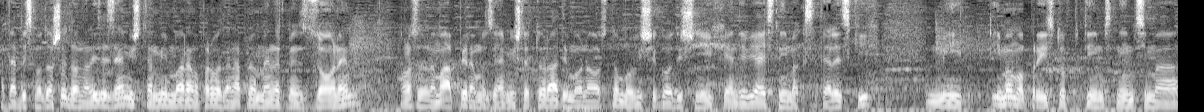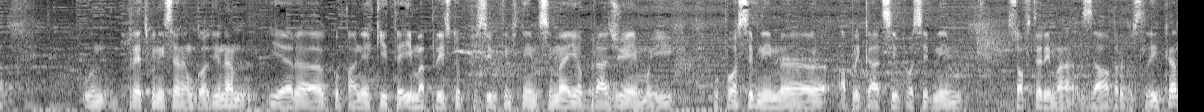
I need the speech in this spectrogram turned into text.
A da bismo došli do analize zemljišta, mi moramo prvo da napravimo management zone, odnosno da namapiramo zemljište. To radimo na osnovu višegodišnjih NDVI snimak satelitskih. Mi imamo pristup tim snimcima u prethodnih 7 godina, jer kompanija Kite ima pristup svim tim snimcima i obrađujemo ih u posebnim aplikaciji, u posebnim softverima za obradu slika.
